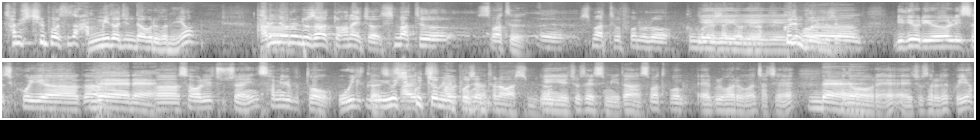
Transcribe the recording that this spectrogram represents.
37%안 믿어진다고 그러거든요. 다른 아. 여론조사 또 하나 있죠. 스마트 스마트. 어, 스마트폰으로 예, 근거해서 예, 여론조사. 예, 예. 그거 좀 보여주세요. 미디어 리얼 리서치 코리아가 네네. 어, 4월 1주차인 3일부터 5일까지 이거 19.1% 나왔습니다. 예, 예, 조사했습니다. 스마트폰 앱을 활용한 자체 네. 패널에 예, 조사를 했고요.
